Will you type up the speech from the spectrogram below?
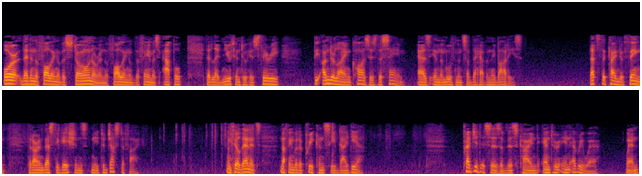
Or that in the falling of a stone or in the falling of the famous apple that led Newton to his theory, the underlying cause is the same as in the movements of the heavenly bodies. That's the kind of thing that our investigations need to justify. Until then, it's nothing but a preconceived idea. Prejudices of this kind enter in everywhere, when,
